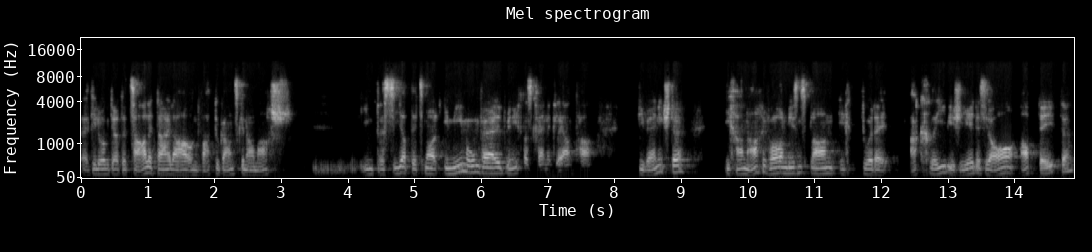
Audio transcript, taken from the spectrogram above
die schauen dir den Zahlenteil an und was du ganz genau machst. Interessiert jetzt mal in meinem Umfeld, wenn ich das kennengelernt habe, die wenigsten. Ich habe nach wie vor einen Businessplan. Ich tue den akribisch jedes Jahr updaten.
